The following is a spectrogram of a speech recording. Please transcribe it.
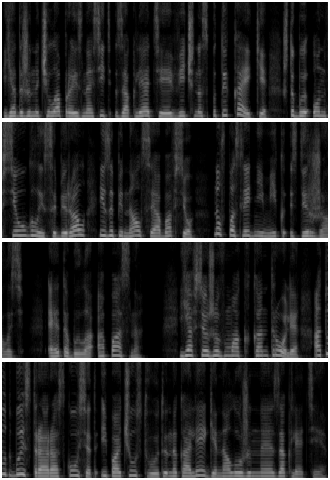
Я даже начала произносить заклятие вечно спотыкайки, чтобы он все углы собирал и запинался обо все, но в последний миг сдержалась. Это было опасно. Я все же в маг-контроле, а тут быстро раскусят и почувствуют на коллеге наложенное заклятие.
